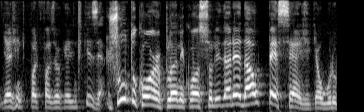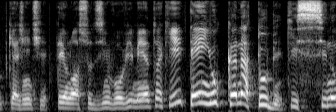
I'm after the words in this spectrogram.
e a gente pode fazer o que a gente quiser. Junto com a Orplana e com a Solidariedade, o PSEG, que é o grupo que a gente tem o nosso desenvolvimento aqui, tem o Canatube, que, se não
